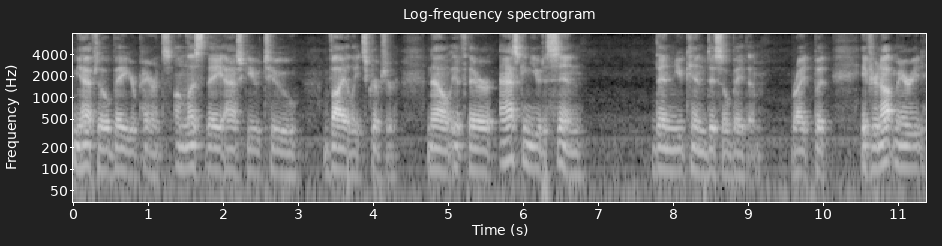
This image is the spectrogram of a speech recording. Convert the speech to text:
you have to obey your parents unless they ask you to violate Scripture. Now, if they're asking you to sin, then you can disobey them, right? But if you're not married,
